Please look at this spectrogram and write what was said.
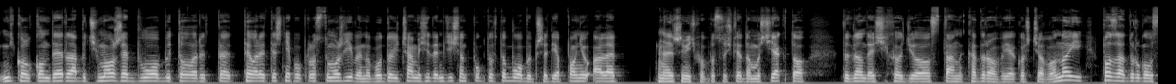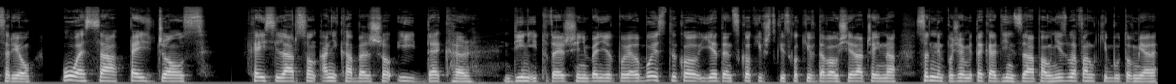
Nicole Konderla, być może byłoby to te teoretycznie po prostu możliwe, no bo doliczamy 70 punktów, to byłoby przed Japonią, ale należy mieć po prostu świadomość, jak to wygląda, jeśli chodzi o stan kadrowy jakościowo. No i poza drugą serią USA, Paige Jones, Casey Larson, Annika Belshaw i Decker Dean i tutaj już się nie będzie odpowiadał, bo jest tylko jeden skok i wszystkie skoki wdawały się raczej na solidnym poziomie. Taka Dean załapał niezłe warunki, był to w miarę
